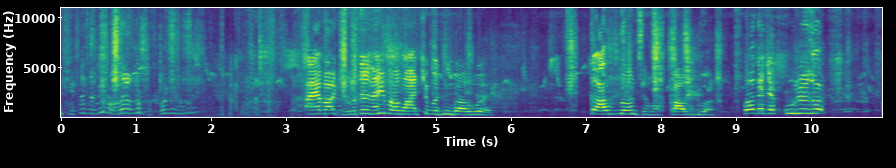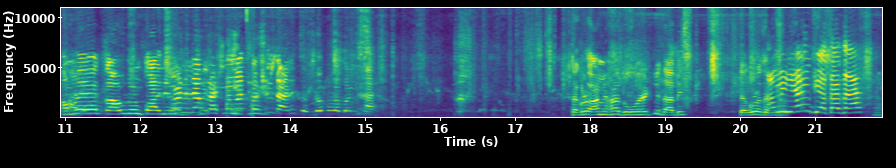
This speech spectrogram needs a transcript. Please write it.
સો મારે તી નહીં પણ મારશે બધું બાવ હોય કાઉડોન છે વા કાઉડોન પગે ચક્કુરે દો હમણે કાઉડોન પાડી પ્રશ્ન મત કરશું તારી ઝઘડો પેલો બંધ થાય ઝઘડો આમે હા ધોવો હેડ્યું દાબીન ઝઘડો અમે એમ કહેતા હતા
